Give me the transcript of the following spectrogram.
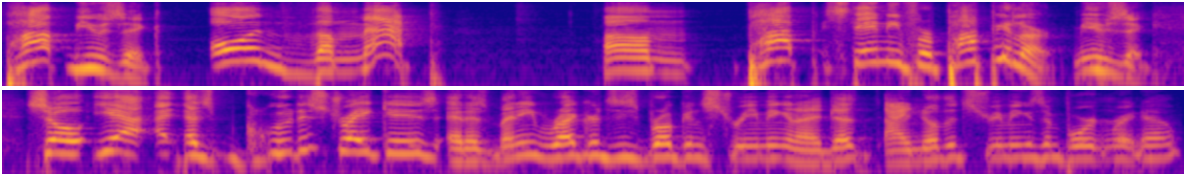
pop music on the map. Um, pop standing for popular music. So yeah, as good as Drake is, and as many records he's broken streaming, and I get, I know that streaming is important right now.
